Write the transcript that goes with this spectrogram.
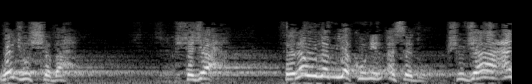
وجه الشبه؟ الشجاعة. فلو لم يكن الأسد شجاعا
